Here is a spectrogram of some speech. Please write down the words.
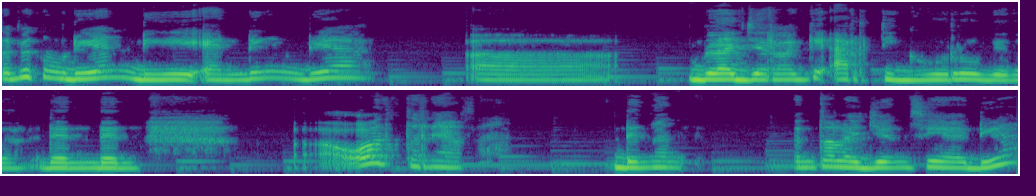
Tapi kemudian di ending dia uh, belajar lagi arti guru gitu. Dan dan uh, oh ternyata dengan intelijensia dia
